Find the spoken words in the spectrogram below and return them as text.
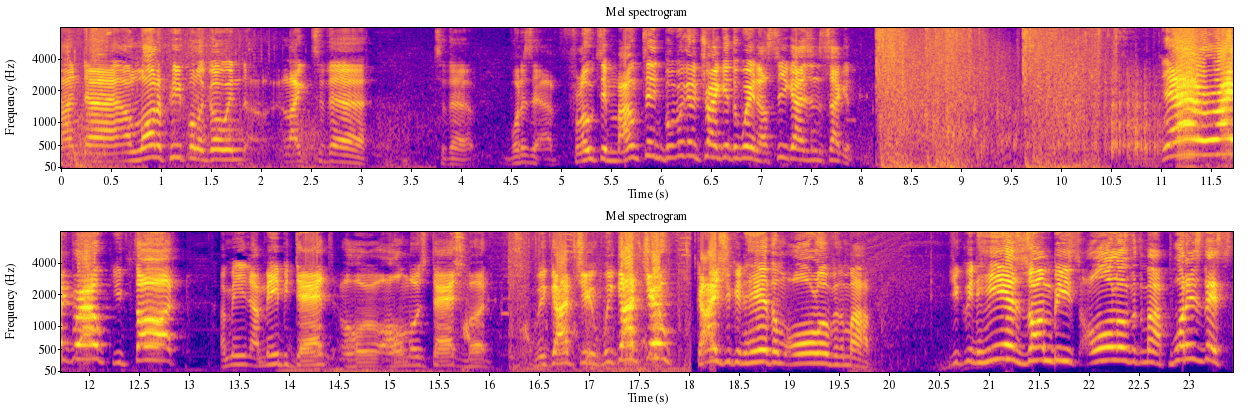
And uh, a lot of people are going, like, to the, to the, what is it, a floating mountain? But we're going to try and get the win. I'll see you guys in a second. Yeah, right, bro. You thought. I mean, I may be dead, or almost dead, but we got you. We got you. Guys, you can hear them all over the map. You can hear zombies all over the map. What is this?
